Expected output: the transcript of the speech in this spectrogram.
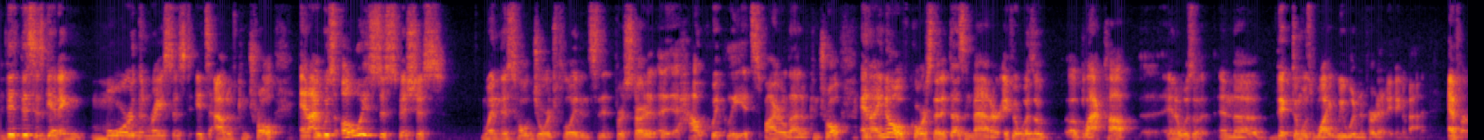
This is getting more than racist. It's out of control. And I was always suspicious when this whole George Floyd incident first started, uh, how quickly it spiraled out of control. And I know, of course, that it doesn't matter if it was a, a black cop uh, and it was a, and the victim was white, we wouldn't have heard anything about it ever.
